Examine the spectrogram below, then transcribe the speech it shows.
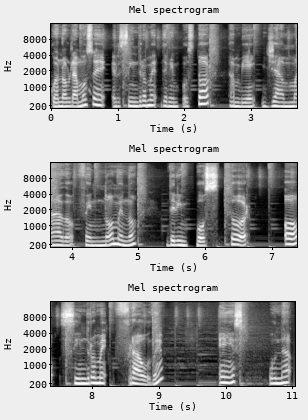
Cuando hablamos del el síndrome del impostor, también llamado fenómeno del impostor o síndrome fraude es una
